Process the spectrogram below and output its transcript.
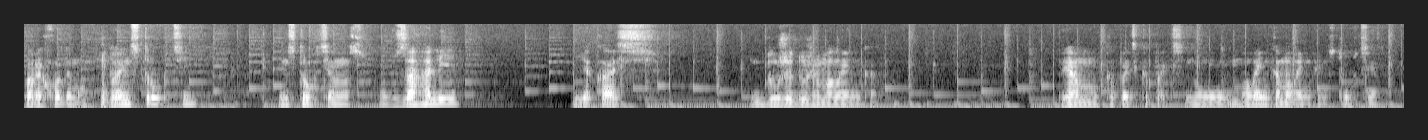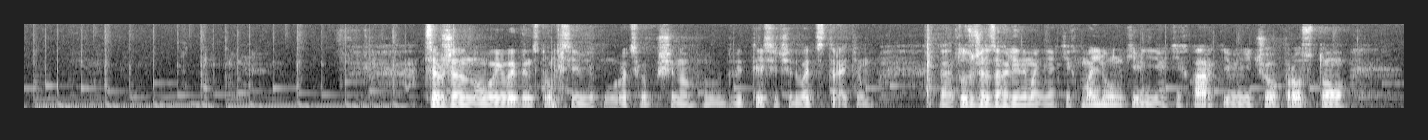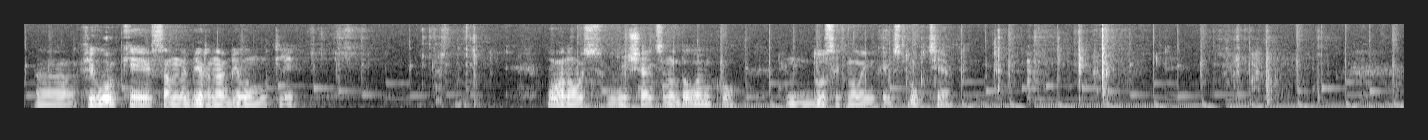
Переходимо до інструкцій. Інструкція у нас взагалі якась дуже-дуже маленька. Прям капець-капець. Ну, маленька-маленька інструкція. Це вже новий вид інструкції, в якому році випущено, у 2023. Е, Тут вже взагалі немає ніяких малюнків, ніяких артів, нічого, просто е, фігурки, сам набір на білому тлі. Ну, воно ось вміщається на долоньку. Досить маленька інструкція.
